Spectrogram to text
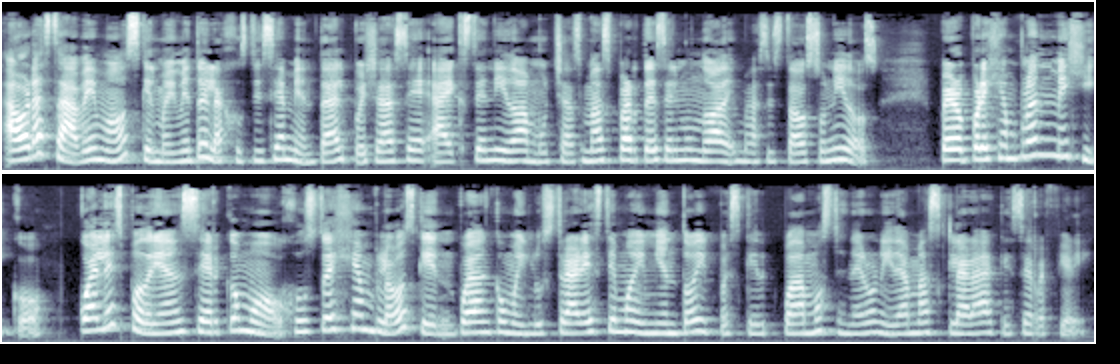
ahora sabemos que el movimiento de la justicia ambiental pues ya se ha extendido a muchas más partes del mundo, además de Estados Unidos. Pero, por ejemplo, en México, ¿cuáles podrían ser como justo ejemplos que puedan como ilustrar este movimiento y pues que podamos tener una idea más clara a qué se refiere?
